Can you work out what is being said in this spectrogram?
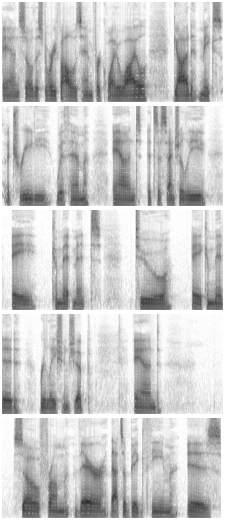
And so the story follows him for quite a while. God makes a treaty with him, and it's essentially a commitment to a committed relationship. And so from there, that's a big theme is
